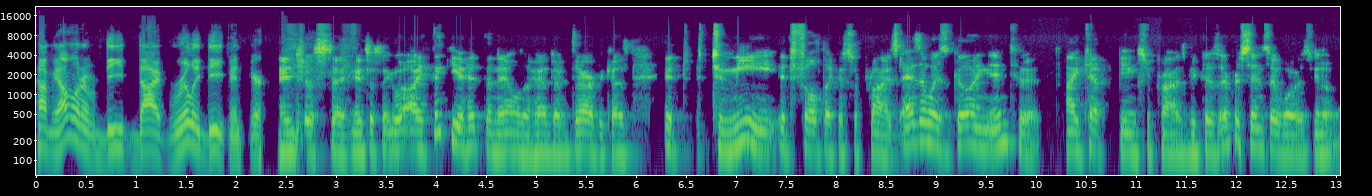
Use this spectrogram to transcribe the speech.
I mean, I want to deep dive really deep in here. Interesting, interesting. Well, I think you hit the nail on the head right there because it, to me, it felt like a surprise. As I was going into it, I kept being surprised because ever since I was, you know,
